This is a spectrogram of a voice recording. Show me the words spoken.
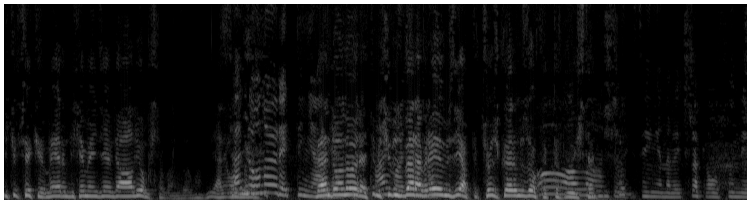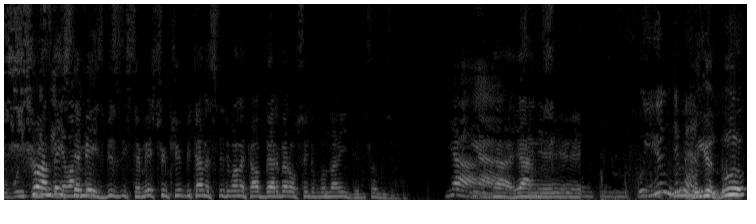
Dikip söküyorum. Eğer dikemeyince evde ağlıyormuş da bana zaman. Yani Sen de onu öğrettin yani. Ben de onu öğrettim. Ay İkimiz maşallah. beraber evimizi yaptık. Çocuklarımızı okuttuk Oo, bu işte. Allah. Çok senin yanına böyle çırak olsun diye. Bu Şu anda istemeyiz. Biz istemeyiz. Çünkü bir tanesi dedi bana ki abi berber olsaydım bundan iyi dedi. Çok üzüldüm. Ya. Ha, yani e, Bu yün değil mi? Bugün bu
